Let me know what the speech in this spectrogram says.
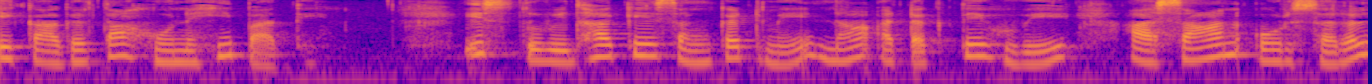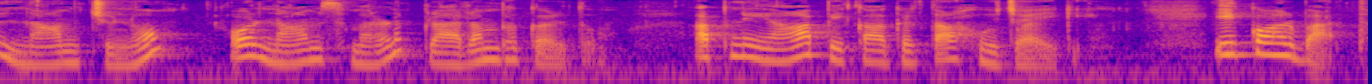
एकाग्रता हो नहीं पाती। इस दुविधा के संकट में ना अटकते हुए आसान और सरल नाम चुनो और नाम स्मरण प्रारंभ कर दो। अपने आप एकाग्रता हो जाएगी। एक और बात,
